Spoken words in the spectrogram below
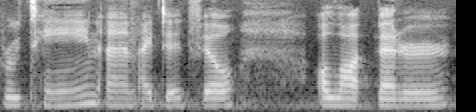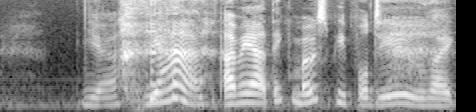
routine, and I did feel a lot better. Yeah. yeah, I mean, I think most people do like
